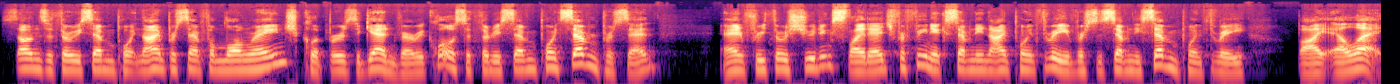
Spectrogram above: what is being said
Suns are 37.9% from long range. Clippers, again, very close at 37.7%. And free throw shooting, slight edge for Phoenix, 79.3 versus 77.3 by LA.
